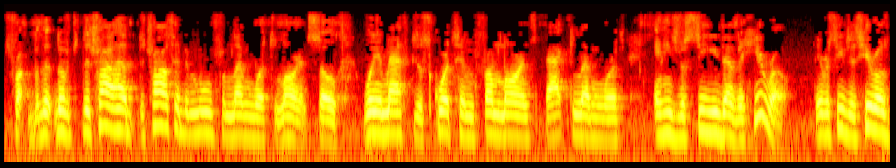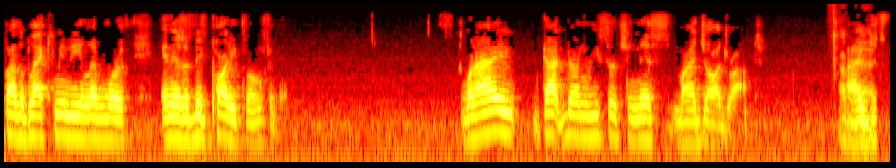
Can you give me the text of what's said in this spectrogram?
From, the, the, the, trial had the trials had been moved from Leavenworth to Lawrence. So William Matthews escorts him from Lawrence back to Leavenworth, and he's received as a hero. They're received as heroes by the black community in Leavenworth, and there's a big party thrown for them when I got done researching this, my jaw dropped. Okay. I just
